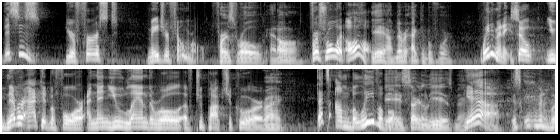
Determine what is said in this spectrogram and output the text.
This is your first major film role. First role at all. First role at all? Yeah, I've never acted before. Wait a minute. So you've never acted before, and then you land the role of Tupac Shakur. Right. That's unbelievable. It, it certainly is, man. Yeah. It's even b-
